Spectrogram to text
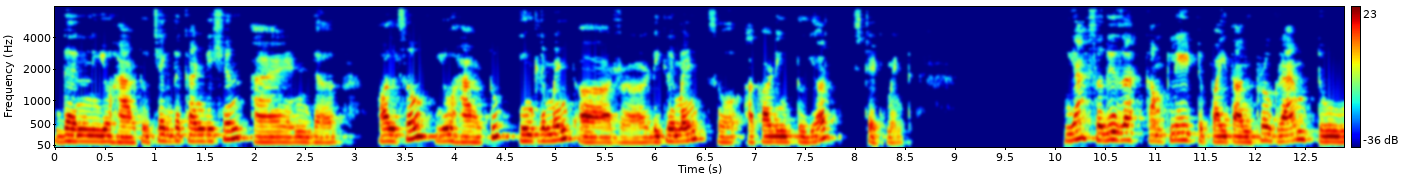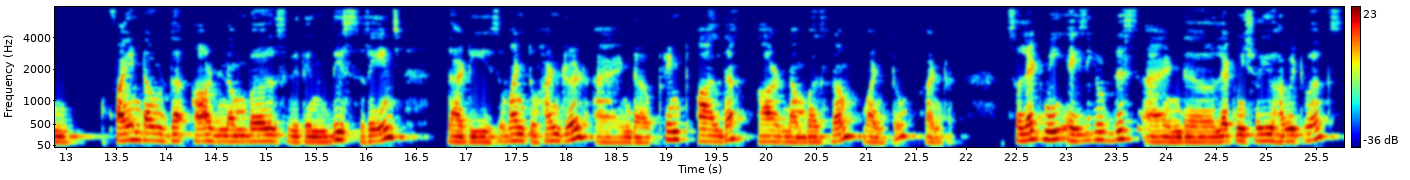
then you have to check the condition and uh, also you have to increment or uh, decrement so according to your statement. Yeah so this is a complete python program to find out the odd numbers within this range that is 1 to 100 and uh, print all the odd numbers from 1 to 100 so let me execute this and uh, let me show you how it works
